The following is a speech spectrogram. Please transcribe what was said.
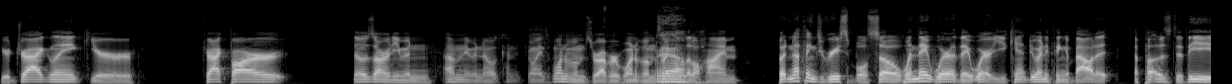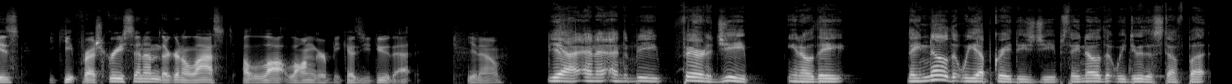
your drag link, your track bar, those aren't even. I don't even know what kind of joints. One of them's rubber. One of them's like Yeah. a little Heim, but nothing's greasable. So when they wear, they wear. You can't do anything about it. Opposed to these, you keep fresh grease in them. They're gonna last a lot longer because you do that. You know. Yeah, and and to be fair to Jeep, you know they they know that we upgrade these Jeeps. They know that we do this stuff, but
